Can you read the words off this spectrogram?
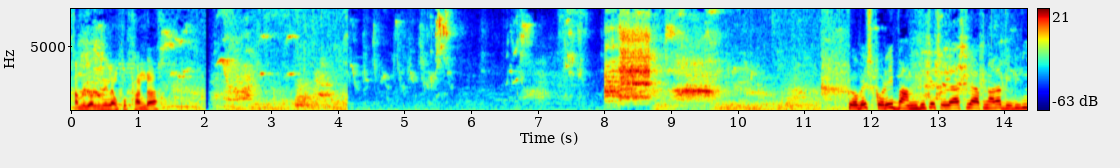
সামনে জল নিলাম, খুব ঠান্ডা। প্রবেশ করেই বাম দিকে চলে আসলে আপনারা বিভিন্ন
